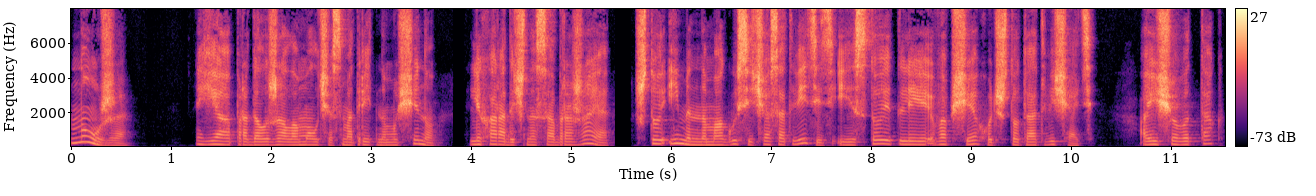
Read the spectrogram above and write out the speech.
«Ну же!» Я продолжала молча смотреть на мужчину, лихорадочно соображая, что именно могу сейчас ответить и стоит ли вообще хоть что-то отвечать. А еще вот так,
